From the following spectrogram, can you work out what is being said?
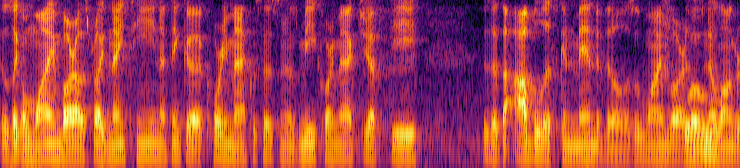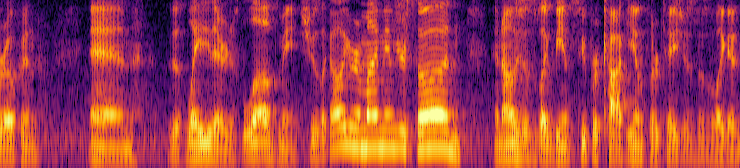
it was like a wine bar. I was probably 19. I think uh, Corey Mack was hosting. It was me, Corey Mack, Jeff D. It was at the Obelisk in Mandeville. It was a wine bar that's no longer open, and this lady there just loved me. She was like, "Oh, you remind me of your son." And I was just like being super cocky and flirtatious as like a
